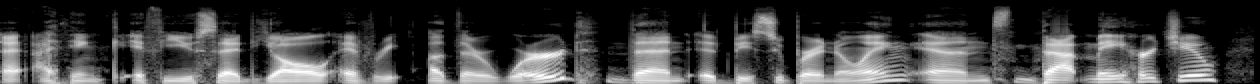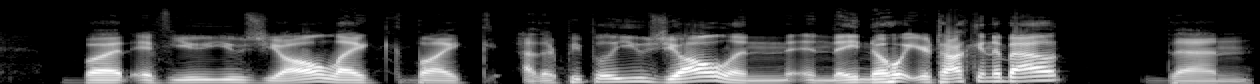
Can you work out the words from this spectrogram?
I think if you said y'all every other word, then it'd be super annoying and that may hurt you. But if you use y'all like like other people use y'all and, and they know what you're talking about, then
